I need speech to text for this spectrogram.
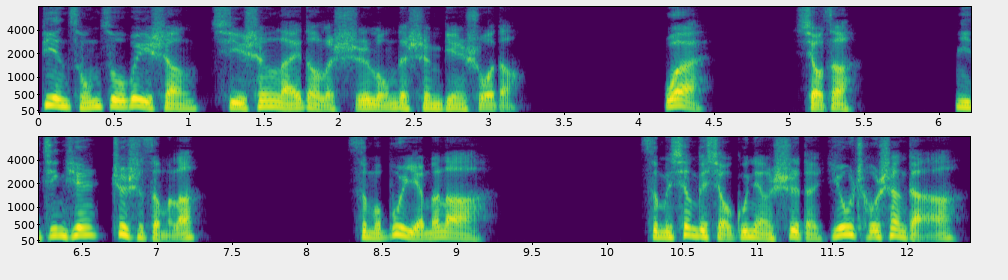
便从座位上起身来到了石龙的身边，说道：“喂，小子，你今天这是怎么了？怎么不爷们了啊？”怎么像个小姑娘似的忧愁善感啊？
